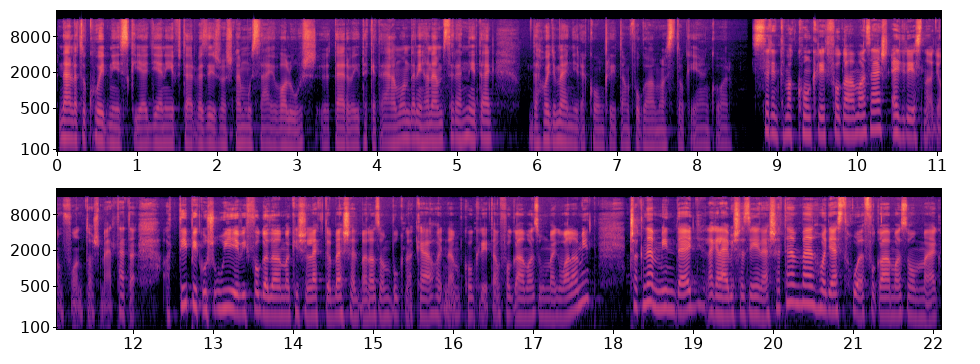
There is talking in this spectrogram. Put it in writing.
nálatok hogy néz ki egy ilyen évtervezés, most nem muszáj valós terveiteket elmondani, ha nem szeretnétek, de hogy mennyire konkrétan fogalmaztok ilyenkor? Szerintem a konkrét fogalmazás egyrészt nagyon fontos, mert tehát a, a tipikus újévi fogadalmak is a legtöbb esetben azon buknak el, hogy nem konkrétan fogalmazunk meg valamit. Csak nem mindegy, legalábbis az én esetemben, hogy ezt hol fogalmazom meg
